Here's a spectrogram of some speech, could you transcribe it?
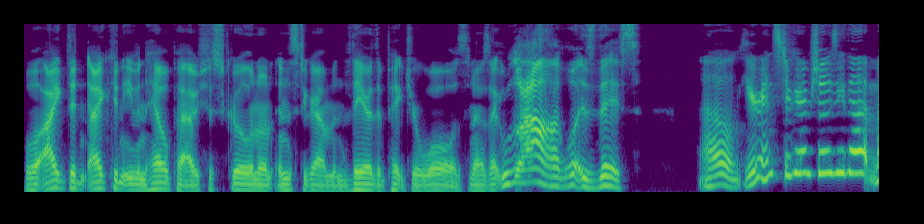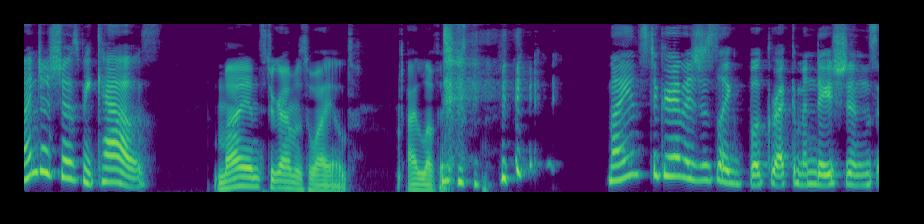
Well, I didn't. I couldn't even help it. I was just scrolling on Instagram, and there the picture was, and I was like, "Ah, what is this?" Oh, your Instagram shows you that? Mine just shows me cows. My Instagram is wild. I love it. My Instagram is just like book recommendations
